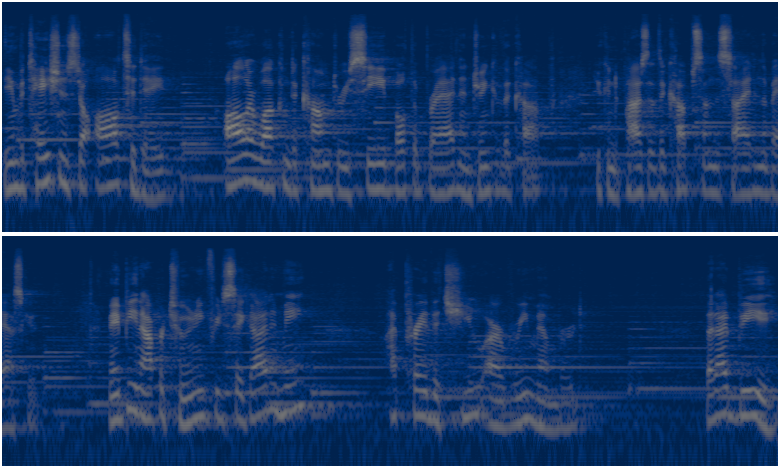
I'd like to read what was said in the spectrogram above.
The invitation is to all today. All are welcome to come to receive both the bread and drink of the cup. You can deposit the cups on the side in the basket. May it be an opportunity for you to say, God and me, I pray that you are remembered that I be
